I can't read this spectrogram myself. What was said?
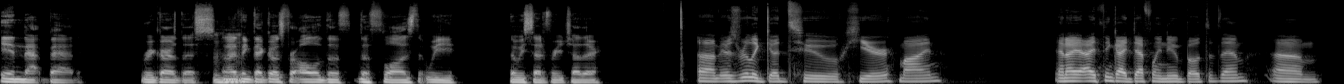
in that bad regardless. And I Mhm. think that goes for all of the the flaws that we that we said for each other. Um, it was really good to hear mine, and I, I think I definitely knew both of them. Um,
